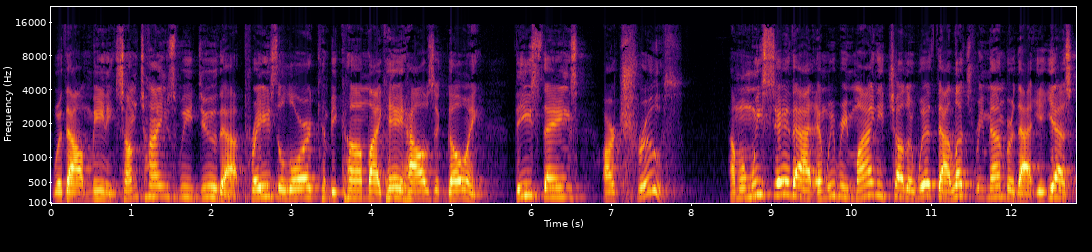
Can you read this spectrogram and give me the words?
without meaning. Sometimes we do that. Praise the Lord can become like, hey, how's it going? These things are truth. And when we say that and we remind each other with that, let's remember that. Yes,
